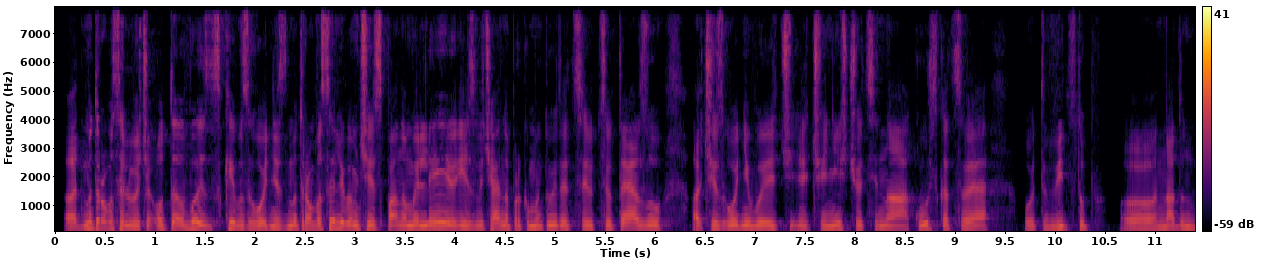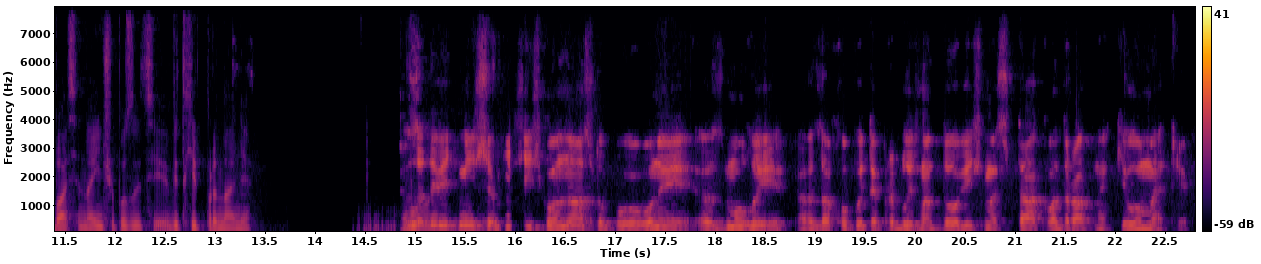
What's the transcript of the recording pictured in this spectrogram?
Е, Дмитро Васильович, от е, ви з ким згодні? З Дмитром Васильєвим чи з паном Іллею? І, звичайно, прокоментуйте цю, цю тезу. Чи згодні ви чи, чи ні, що ціна Курська це от відступ е, на Донбасі, на інші позиції, відхід принаймні. За 9 місяців російського наступу вони е, змогли е, захопити приблизно до 800 квадратних кілометрів.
